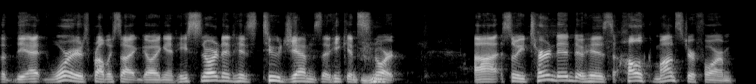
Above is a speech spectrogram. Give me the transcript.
the, uh, warriors probably saw it going in. He snorted his two gems that he can snort. Uh, so he turned into his Hulk monster form,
